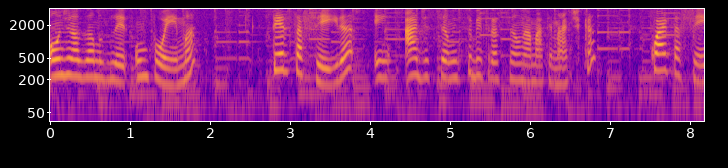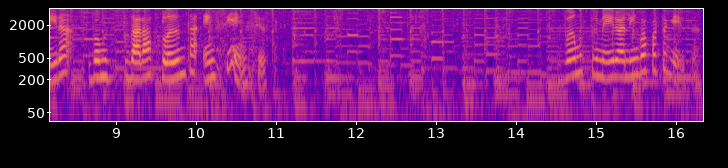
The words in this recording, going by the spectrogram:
onde nós vamos ler um poema Terça-feira, em adição e subtração na matemática. Quarta-feira, vamos estudar a planta em ciências. Vamos primeiro à língua portuguesa.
